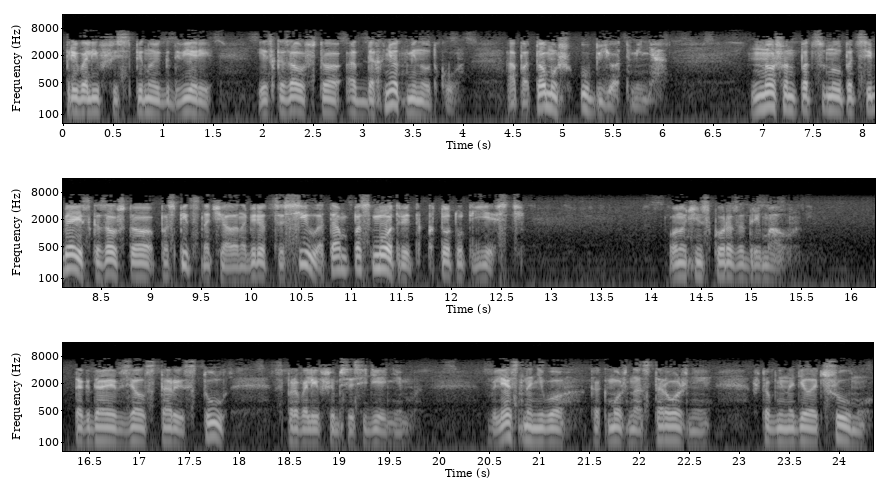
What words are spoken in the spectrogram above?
привалившись спиной к двери, и сказал, что отдохнет минутку, а потом уж убьет меня. Нож он подсунул под себя и сказал, что поспит сначала, наберется сил, а там посмотрит, кто тут есть. Он очень скоро задремал. Тогда я взял старый стул с провалившимся сиденьем, влез на него как можно осторожнее, чтобы не наделать шуму,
